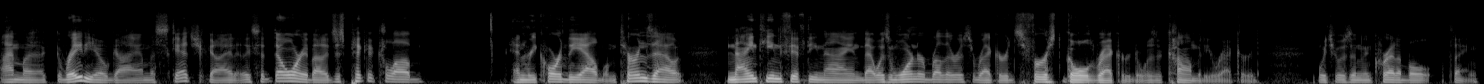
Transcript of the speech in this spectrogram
I'm a radio guy. I'm a sketch guy." They said, "Don't worry about it. Just pick a club and record the album." Turns out 1959, that was Warner Brothers Records' first gold record. It was a comedy record, which was an incredible thing.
